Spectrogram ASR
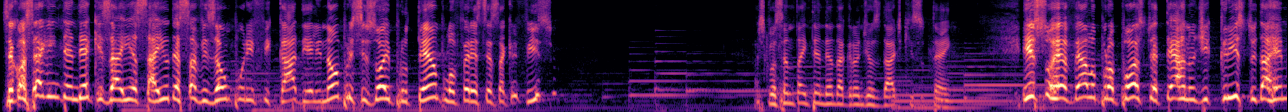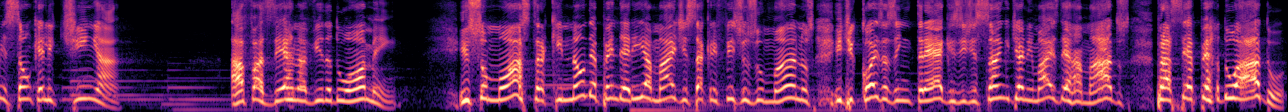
Você consegue entender que Isaías saiu dessa visão purificada e ele não precisou ir para o templo oferecer sacrifício? Acho que você não está entendendo a grandiosidade que isso tem. Isso revela o propósito eterno de Cristo e da remissão que ele tinha a fazer na vida do homem. Isso mostra que não dependeria mais de sacrifícios humanos e de coisas entregues e de sangue de animais derramados para ser perdoado.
